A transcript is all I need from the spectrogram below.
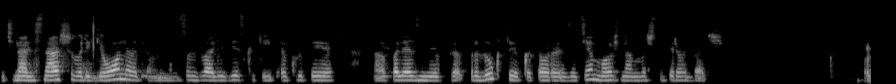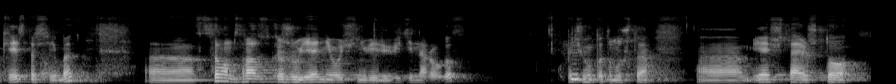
начинали с нашего региона, там, создавали здесь какие-то крутые а, полезные пр- продукты, которые затем можно масштабировать дальше. Окей, okay, спасибо. Uh, в целом сразу скажу, я не очень верю в единорогов. Почему? Mm-hmm. Потому что uh, я считаю, что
